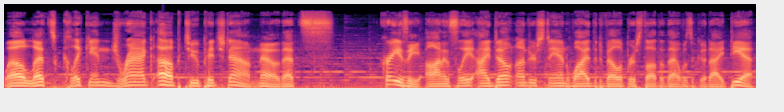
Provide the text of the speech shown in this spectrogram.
Well, let's click and drag up to pitch down. No, that's crazy, honestly. I don't understand why the developers thought that that was a good idea.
